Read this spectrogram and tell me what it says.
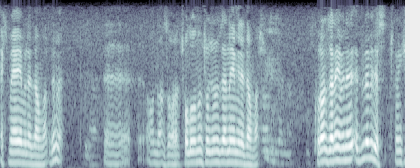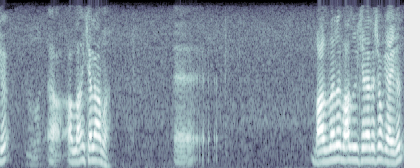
Ekmeğe yemin eden var değil mi? Ee, ondan sonra çoluğunun çocuğunun üzerine yemin eden var. Kur'an üzerine yemin edilebilir. Çünkü e, Allah'ın kelamı. Ee, bazıları bazı ülkelerde çok yaygın.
